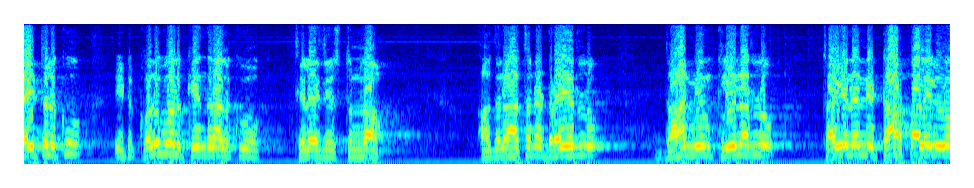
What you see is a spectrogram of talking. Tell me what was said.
రైతులకు ఇటు కొనుగోలు కేంద్రాలకు తెలియజేస్తున్నాం. అధునాతన డ్రైయర్లు ధాన్యం క్లీనర్లు తగినన్ని టార్పాలిన్లు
